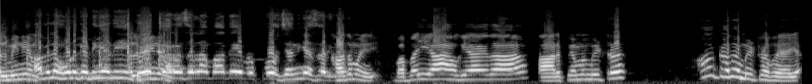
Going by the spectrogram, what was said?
ਅਲਮੀਨੀਅਮ। ਆ ਵੇਲੇ ਹੁਣ ਗੱਡੀਆਂ ਦੀ ਦੋ Aluminium। ਚਾਰ ਸਾਲਾਂ ਬਾਅਦ ਇਹ ਭੁਰ ਜਾਂਦੀਆਂ ਸਾਰੀਆਂ। ਖਤਮ ਹੋਈ ਬਾਬਾ ਜੀ ਆ ਹੋ ਗਿਆ ਇਹਦਾ ਆਰਪੀਐਮ ਮੀਟਰ। ਆ ਕਾਹਦਾ ਮੀਟਰ ਹੋਇਆ ਯਾਰ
